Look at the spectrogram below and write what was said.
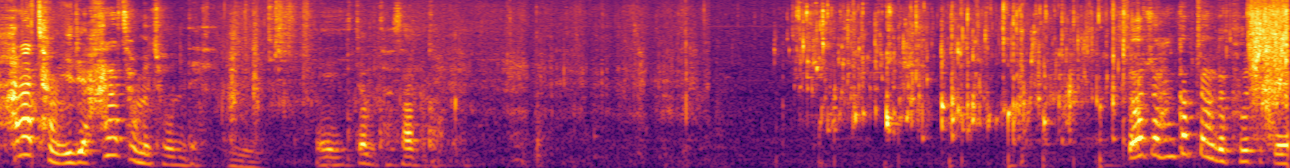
하나 참 이리 하나 참면 좋은데. 에이 좀더 섞어. 소주 한 컵 정도 부어줄게요.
